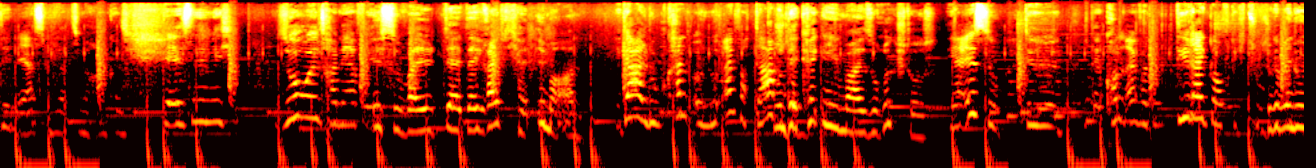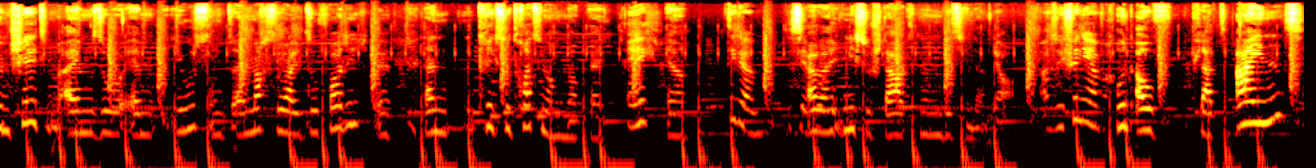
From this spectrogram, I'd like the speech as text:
den ersten Platz machen können. Der ist nämlich so ultra nervig. ist so, weil der, der greift dich halt immer an. Egal, du kannst einfach da Und der kriegt nicht mal so Rückstoß. Ja, ist so. Der, der kommt einfach direkt auf dich zu. Sogar wenn du ein Schild ähm, so ähm, use und dann machst du halt so vor dich, äh, dann kriegst du trotzdem noch einen Knockback. Echt? Ja. Digga, ist ja. Aber halt nicht so stark, nur ein bisschen dann. ja. Also ich finde einfach. Und auf Platz 1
